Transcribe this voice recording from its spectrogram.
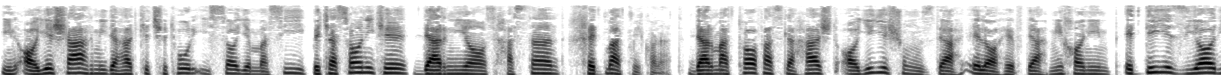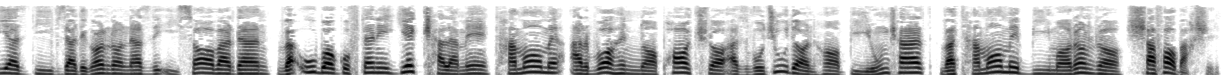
این آیه شهر می‌دهد که چطور عیسی مسیح به کسانی که در نیاز هستند خدمت می کند در متا فصل 8 آیه 16 الی 17 می‌خوانیم. عده زیادی از دیوزدگان را نزد عیسی آوردند و او با گفتن یک کلمه تمام ارواح ناپاک پاک را از وجود آنها بیرون کرد و تمام بیماران را شفا بخشید.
